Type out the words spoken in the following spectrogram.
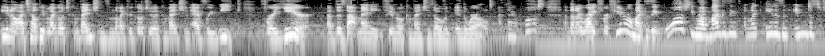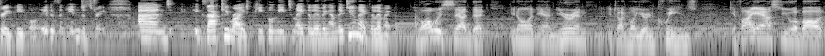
you know, I tell people I go to conventions and that I could go to a convention every week for a year. And there's that many funeral conventions over in the world. And they're what? And then I write for a funeral magazine. What? You have magazines? I'm like, it is an industry, people. It is an industry. And exactly right. People need to make a living and they do make a living. I've always said that, you know, and, and you're in, you talked about you're in Queens. If I asked you about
